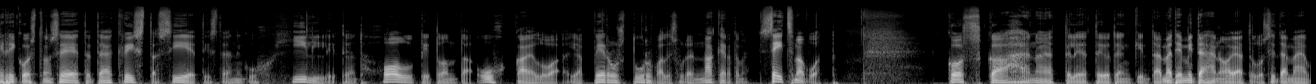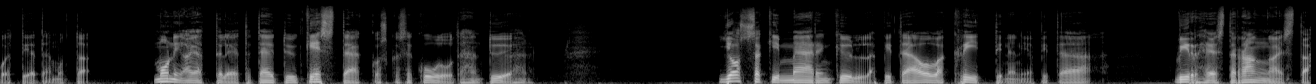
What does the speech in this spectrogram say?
erikoista on se, että tämä Krista sieti sitä niin kuin hillitöntä, holtitonta uhkailua ja perusturvallisuuden nakertamista seitsemän vuotta. Koska hän ajatteli, että jotenkin, tai mä en tiedä mitä hän on ajatellut, sitä mä en voi tietää, mutta moni ajattelee, että täytyy kestää, koska se kuuluu tähän työhön. Jossakin määrin kyllä, pitää olla kriittinen ja pitää virheestä rangaista,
